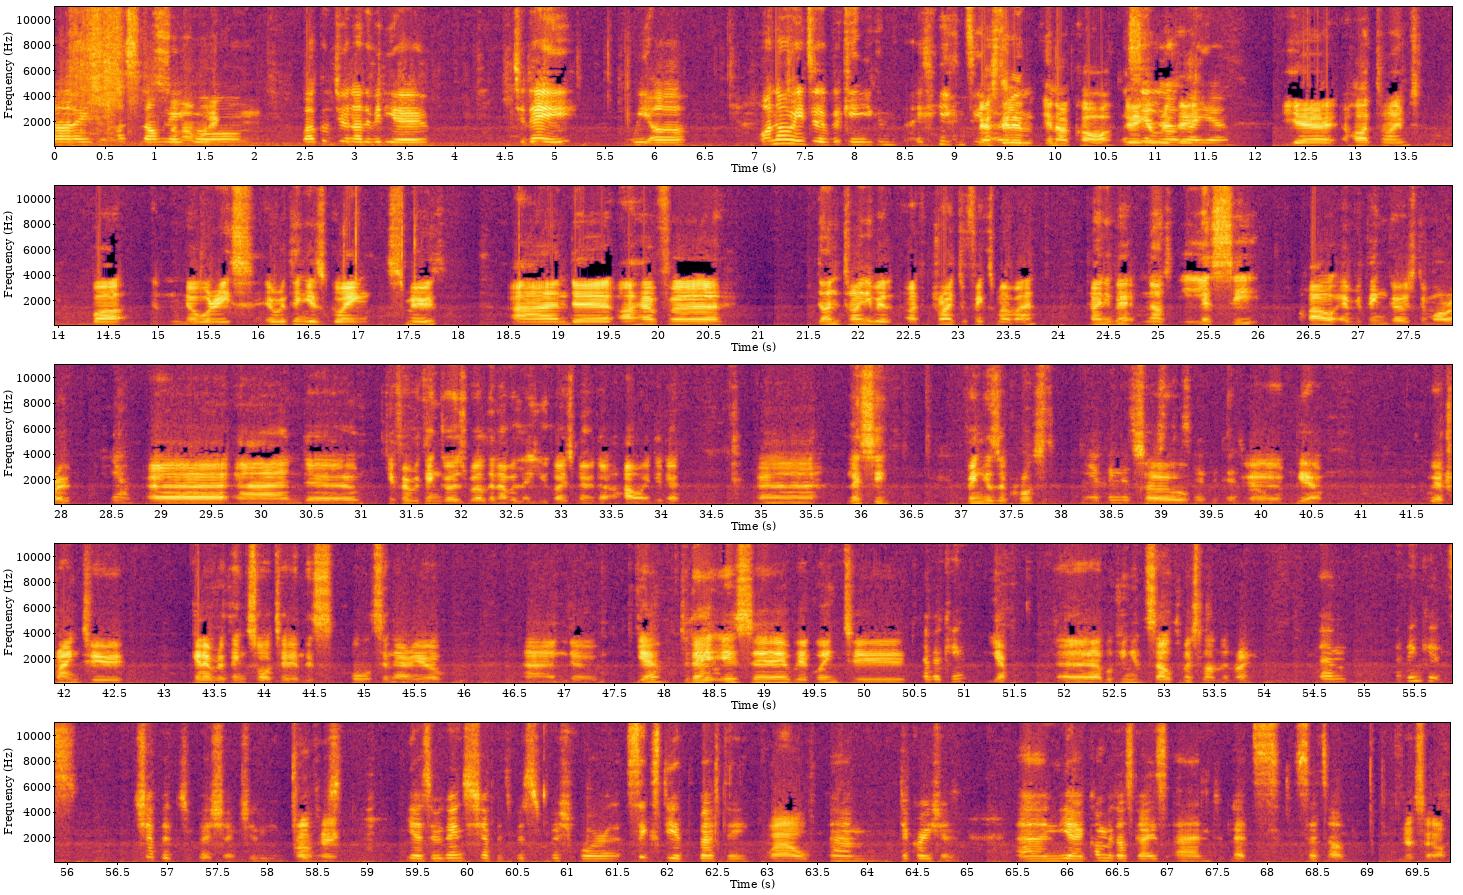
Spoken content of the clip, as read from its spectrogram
Assalamu Assalamu alaikum. alaikum. Welcome to another video. Today we are on our way to booking. You can you can see We are still in, in our car We're doing everything. Yeah, hard times, but no worries. Everything is going smooth, and uh, I have uh, done tiny bit. I've tried to fix my van, tiny bit. Now let's see how everything goes tomorrow. Yeah. Uh, and uh, if everything goes well, then I will let you guys know that how I did it. Uh, let's see. Fingers are crossed. Yeah, fingers So, crossed. Let's hope it goes well. uh, yeah, we are trying to get everything sorted in this whole scenario. And um, yeah, today is uh, we are going to A booking. uh, booking in Southwest London, right? Um, I think it's Shepherd's Bush actually. Okay. Yeah, so we're going to Shepherd's Bush, for a 60th birthday Wow. um, decoration. And yeah, come with us, guys, and let's set up. Let's set up.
